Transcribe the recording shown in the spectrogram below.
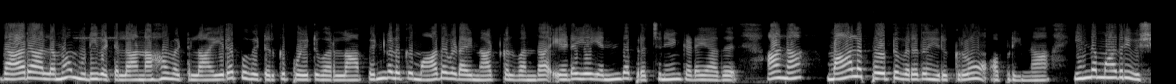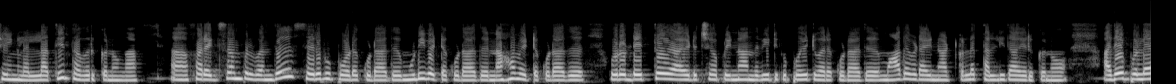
தாராளமா முடி வெட்டலாம், நகம் வெட்டலாம், இறப்பு வீட்டிற்கு போயிட்டு வரலாம். பெண்களுக்கு மாதவிடாய் நாட்கள் வந்தா எடையே எந்த பிரச்சனையும் கிடையாது. ஆனா மாலை போட்டு விரதம் இருக்கிறோம் அப்படின்னா இந்த மாதிரி விஷயங்கள் எல்லாத்தையும் தவிர்க்கணுங்க. ஃபார் எக்ஸாம்பிள் வந்து செருப்பு போடக்கூடாது முடி வெட்டக்கூடாது நகம் வெட்டக்கூடாது ஒரு டெத்து ஆயிடுச்சு அப்படின்னா அந்த வீட்டுக்கு போயிட்டு வரக்கூடாது மாதவிடாய் நாட்களில் தள்ளி தான் இருக்கணும். அதே போல்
